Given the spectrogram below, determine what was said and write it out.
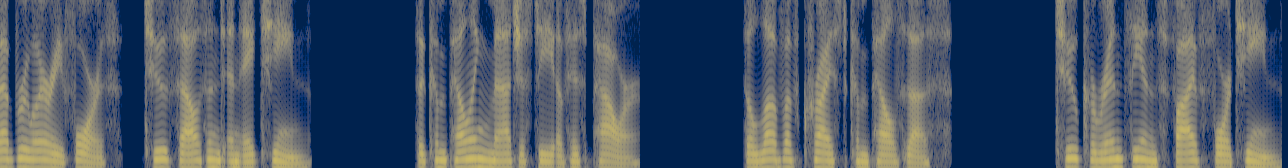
February 4, 2018. The compelling majesty of His power. The love of Christ compels us. 2 Corinthians 5:14.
